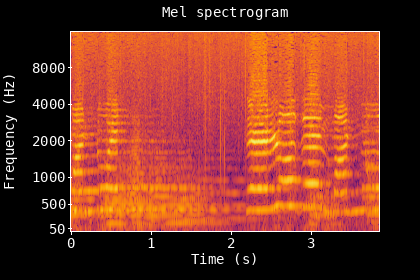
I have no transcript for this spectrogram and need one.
Manuel que lo de Manuel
